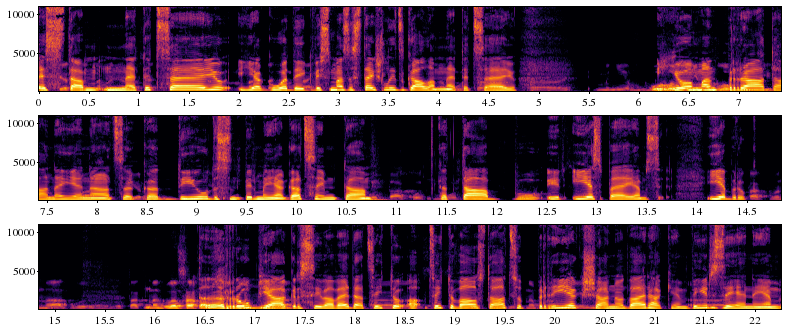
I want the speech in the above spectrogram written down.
Es tam neticēju, ja godīgi, vismaz es teikšu, līdz galam neticēju. Jo man prātā neienāca, ka 21. gadsimtā, ka tā bū, ir iespējams iebrukt rupjā, agresīvā veidā citu, citu valstu acu priekšā no vairākiem virzieniem,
